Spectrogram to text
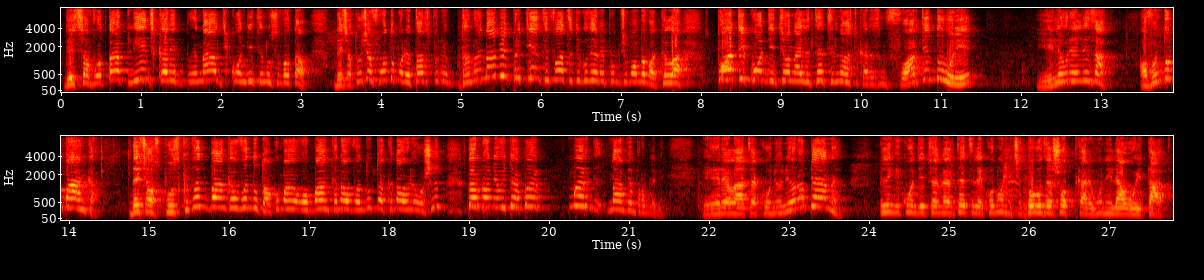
Deci s-a votat legi care în alte condiții nu se votau. Deci atunci Fondul Monetar spune, dar noi nu avem pretenții față de Guvernul Republicii Moldova, că la toate condiționalitățile noastre, care sunt foarte dure, ei le-au realizat. Au vândut banca. Deci au spus că vând banca, au vândut-o. Acum o bancă n-au vândut-o, că n-au reușit, dar noi ne uităm, bă, mărg, nu avem probleme. E relația cu Uniunea Europeană. Pe lângă condiționalitățile economice, 28 care unii le-au uitat,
